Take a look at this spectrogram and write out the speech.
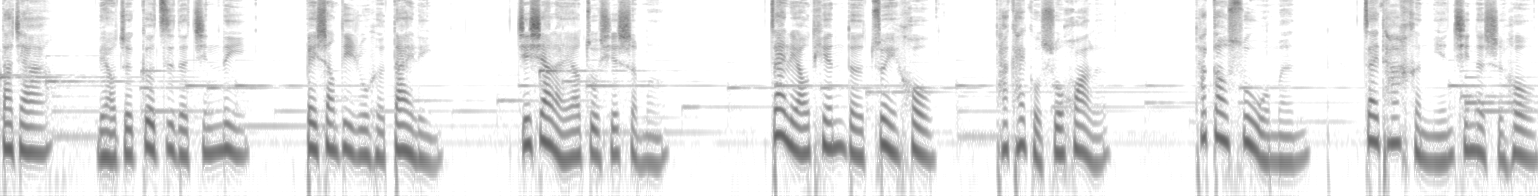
大家聊着各自的经历，被上帝如何带领，接下来要做些什么。在聊天的最后，他开口说话了。他告诉我们，在他很年轻的时候，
